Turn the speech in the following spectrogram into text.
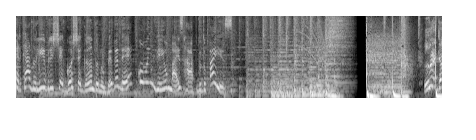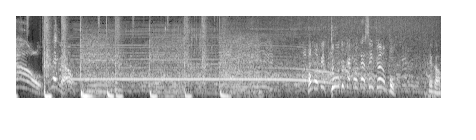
Mercado Livre chegou chegando no BBB com o envio mais rápido do país. Legal! Legal! Vamos ouvir tudo o que acontece em campo. Legal.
